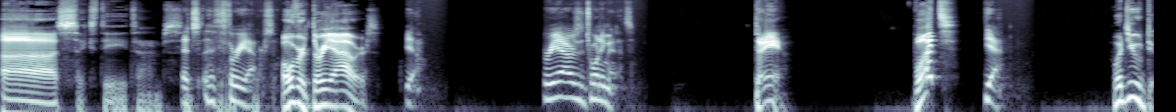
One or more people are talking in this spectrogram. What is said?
Uh, sixty times. That's uh, three hours. over three hours. Yeah. Three hours and 20 minutes. Damn. What? Yeah. What'd you do?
